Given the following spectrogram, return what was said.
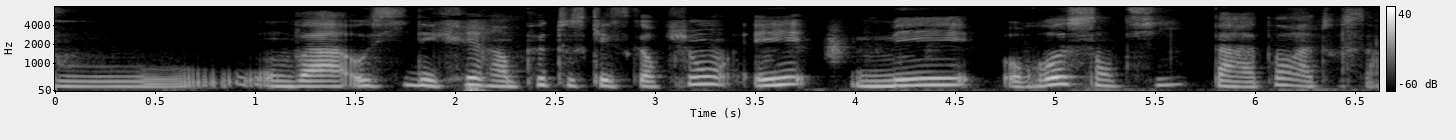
on va aussi décrire un peu tout ce qu'est le scorpion et mes ressentis par rapport à tout ça.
